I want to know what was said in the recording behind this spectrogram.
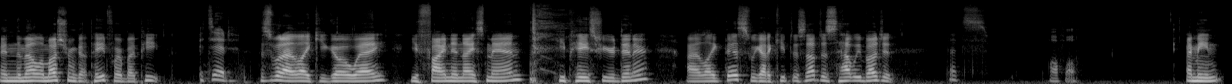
And the mellow mushroom got paid for by Pete. It did. This is what I like. You go away, you find a nice man, he pays for your dinner. I like this. We got to keep this up. This is how we budget. That's awful. I mean,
